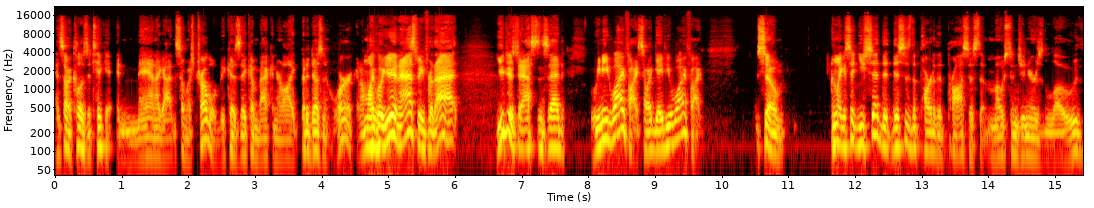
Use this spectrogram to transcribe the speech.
and so I closed the ticket, and man, I got in so much trouble because they come back and they're like, but it doesn't work, and I'm like, well, you didn't ask me for that, you just asked and said we need Wi-Fi, so I gave you Wi-Fi, so. And like I said, you said that this is the part of the process that most engineers loathe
